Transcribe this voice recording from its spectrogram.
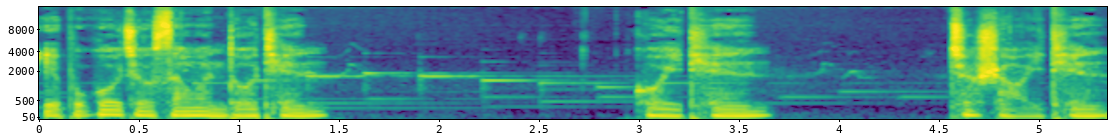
也不过就三万多天，过一天就少一天。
